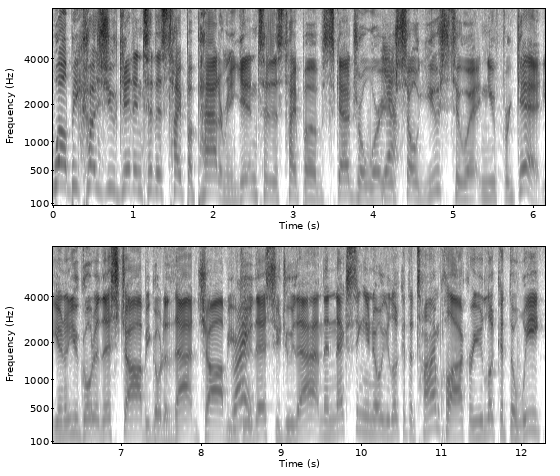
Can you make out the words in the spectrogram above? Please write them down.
Well, because you get into this type of pattern, you get into this type of schedule where Yeah. you're so used to it and you forget. You know, you go to this job, you go to that job, you do this, you do that, and then next thing you know, you look at the time clock or you look at the week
